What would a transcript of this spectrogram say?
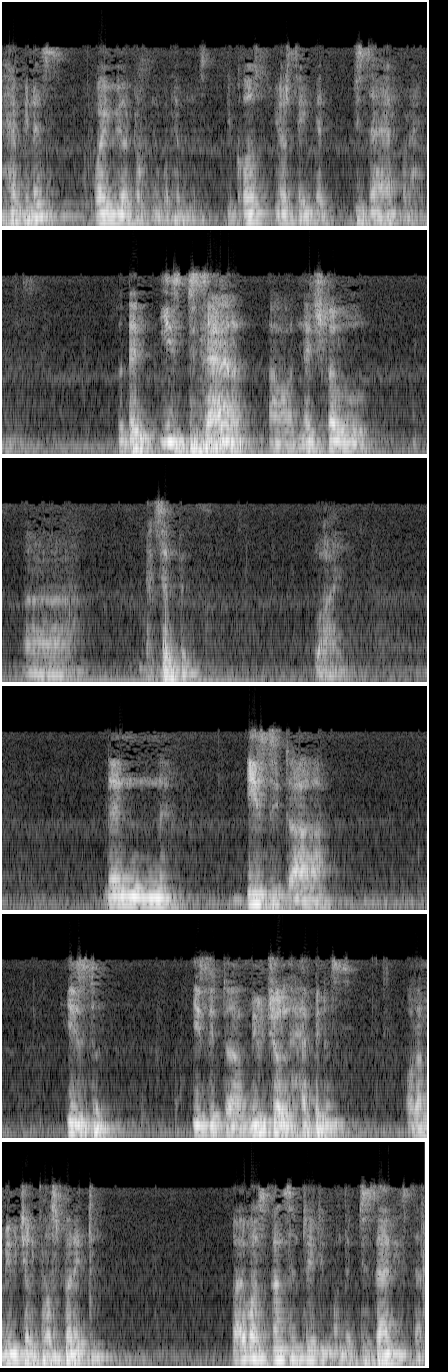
happiness, why we are talking about happiness? Because we are saying that desire for happiness. So then is desire our natural uh, acceptance Why? Then is it a, is, is it a mutual happiness or a mutual prosperity? So I was concentrating on the desire itself.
